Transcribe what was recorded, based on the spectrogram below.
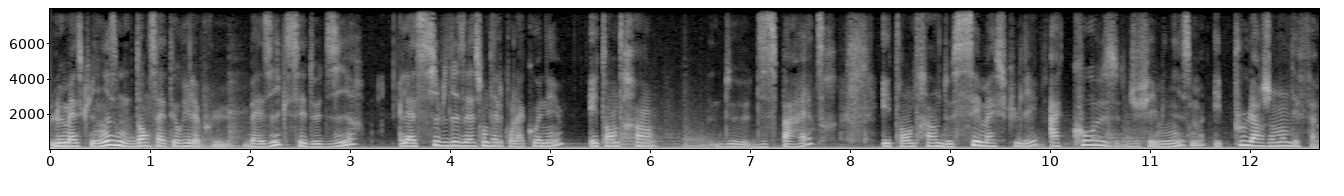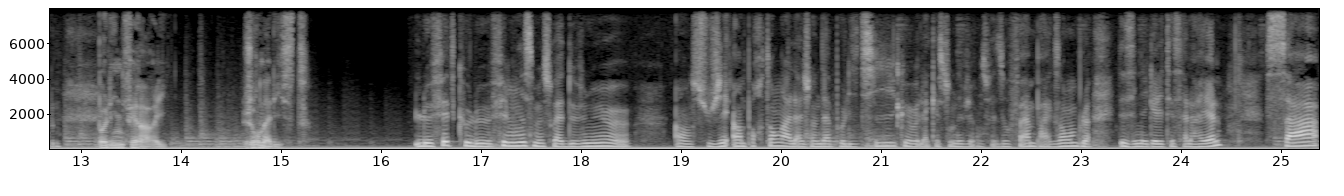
Le masculinisme, dans sa théorie la plus basique, c'est de dire la civilisation telle qu'on la connaît est en train de disparaître, est en train de s'émasculer à cause du féminisme et plus largement des femmes. Pauline Ferrari, journaliste. Le fait que le féminisme soit devenu euh, un sujet important à l'agenda politique, euh, la question des violences faites aux femmes par exemple, des inégalités salariales, ça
